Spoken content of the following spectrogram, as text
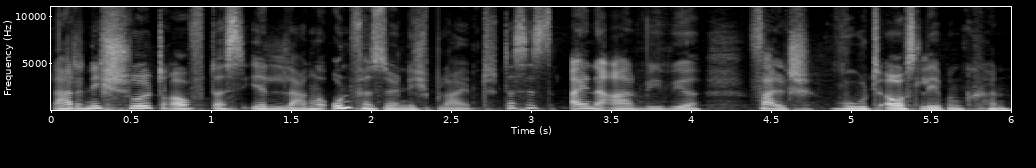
Lade nicht Schuld drauf, dass ihr lange unversöhnlich bleibt. Das ist eine Art, wie wir falsch Wut ausleben können.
